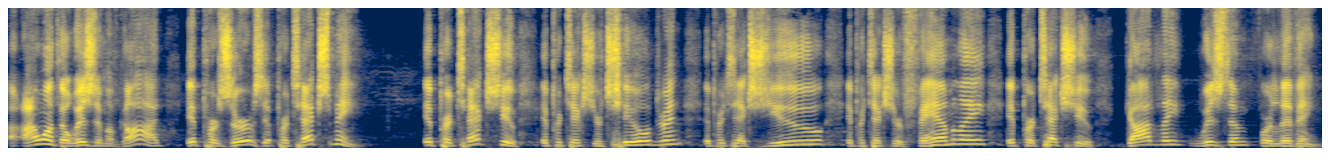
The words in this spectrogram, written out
I, I want the wisdom of God. It preserves, it protects me. It protects you. It protects your children. It protects you. It protects your family. It protects you. Godly wisdom for living,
